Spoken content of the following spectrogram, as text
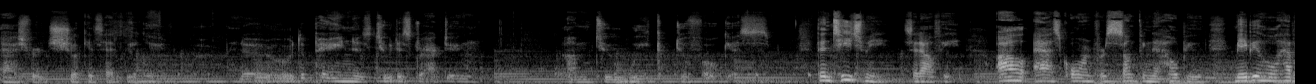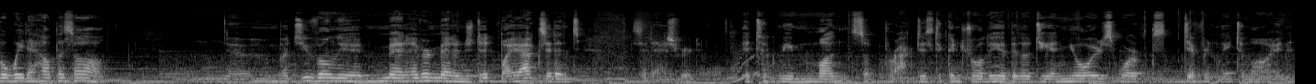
Ashford shook his head weakly. No, the pain is too distracting. I'm too weak to focus. Then teach me, said Alfie. I'll ask Orin for something to help you. Maybe he'll have a way to help us all. But you've only ever managed it by accident, said Ashford. It took me months of practice to control the ability, and yours works differently to mine.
